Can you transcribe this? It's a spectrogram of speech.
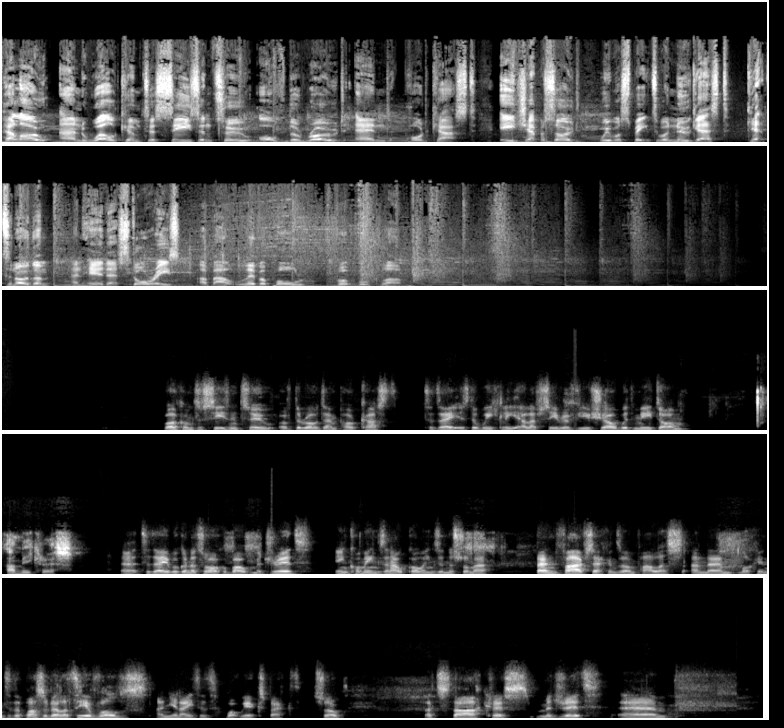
Hello and welcome to season two of the Road End podcast. Each episode, we will speak to a new guest, get to know them, and hear their stories about Liverpool Football Club. Welcome to season two of the Road End podcast. Today is the weekly LFC review show with me, Dom. And me, Chris. Uh, today we're going to talk about Madrid, incomings and outgoings in the summer, spend five seconds on Palace, and then look into the possibility of Wolves and United, what we expect. So let's start, Chris. Madrid, um,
